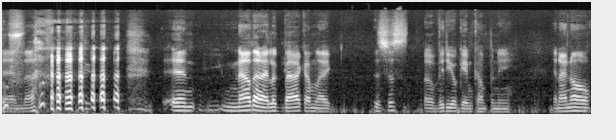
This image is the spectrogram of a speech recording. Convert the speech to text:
and uh, and now that I look back, I'm like, it's just a video game company, and I know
